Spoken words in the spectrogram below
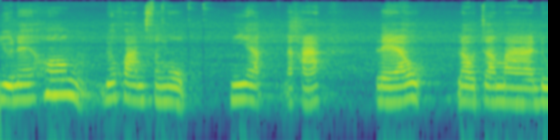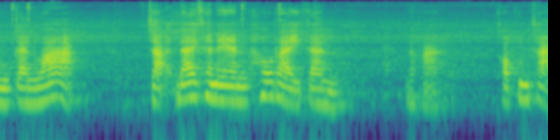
อยู่ในห้องด้วยความสงบเงียบนะคะ แล้วเราจะมาดูกันว่า จะได้คะแนนเท่าไหร่กันนะคะ ขอบคุณค่ะ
